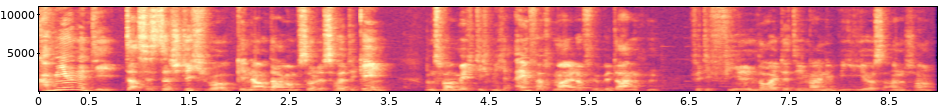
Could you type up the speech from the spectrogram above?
Community, das ist das Stichwort. Genau darum soll es heute gehen. Und zwar möchte ich mich einfach mal dafür bedanken, für die vielen Leute, die meine Videos anschauen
